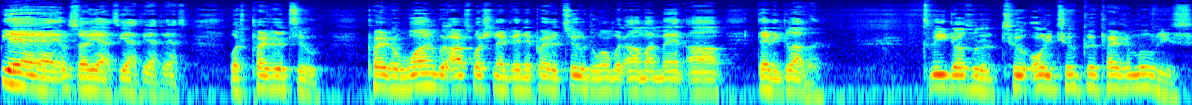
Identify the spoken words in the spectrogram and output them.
Yeah, so yes, yes, yes, yes, was Predator Two. Predator One with Arnold Schwarzenegger, and then Predator Two, the one with um, my man um, Danny Glover. To me, those were the two only two good Predator movies.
